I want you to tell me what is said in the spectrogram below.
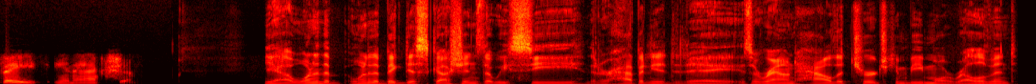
faith in action. Yeah, one of the one of the big discussions that we see that are happening today is around how the church can be more relevant.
